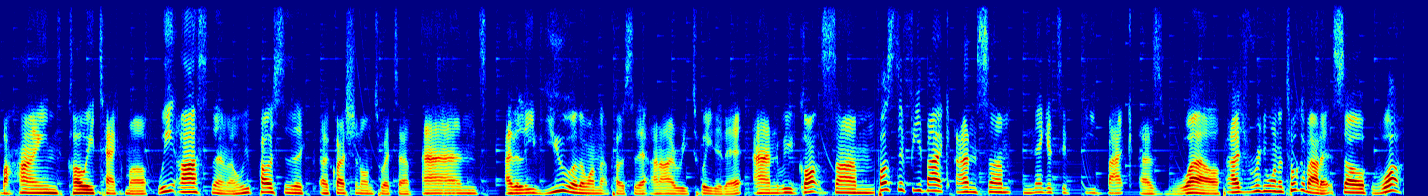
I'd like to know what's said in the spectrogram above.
behind Koei Tecmo. We asked them and we posted a, a question on Twitter. And I believe you were the one that posted it and I retweeted it. And we got some positive feedback and some negative feedback as well. I just really want to talk about it. So, what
